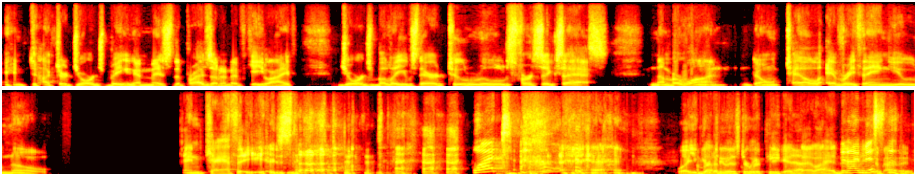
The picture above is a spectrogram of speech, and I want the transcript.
and Dr. George Bingham is the president of Key Life. George believes there are two rules for success. Number one, don't tell everything you know. And Kathy is the what? well, you got to is to repeat to that. that. I had Did I miss the? It.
